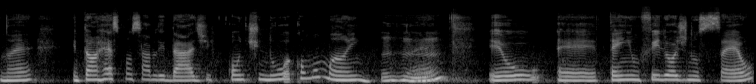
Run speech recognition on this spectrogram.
né? Então a responsabilidade continua como mãe. Uhum. Né? Eu é, tenho um filho hoje no céu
